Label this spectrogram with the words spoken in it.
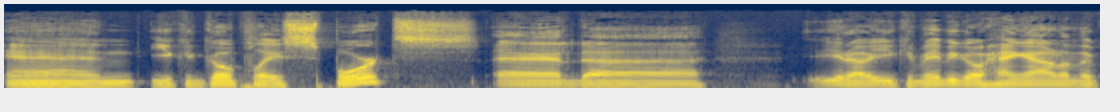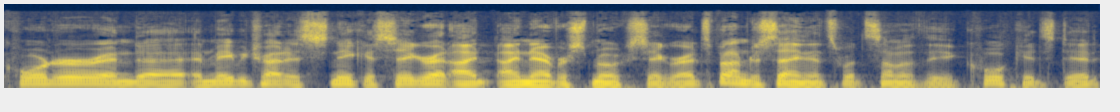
and you could go play sports and uh, you know you could maybe go hang out on the corner and uh, and maybe try to sneak a cigarette. I I never smoked cigarettes, but I'm just saying that's what some of the cool kids did.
